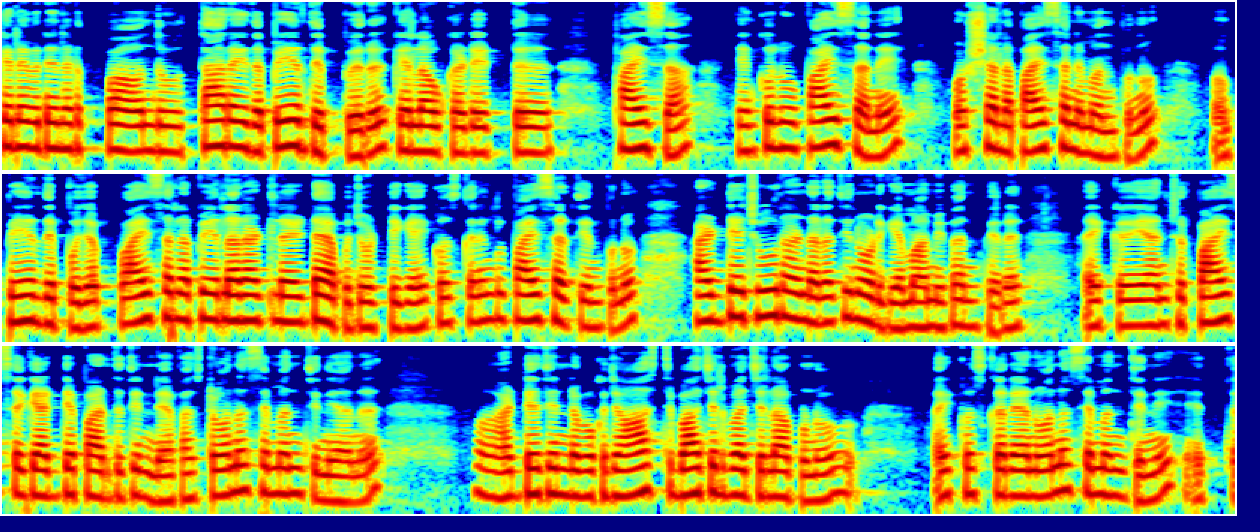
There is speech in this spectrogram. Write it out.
ಕೆಲವರಿನ ಪ, ಒಂದು ತಾರೈದ ಪೇರ್ ದೆಪ್ಪೇರು, ಕೆಲವು ಕಡೆಟ್ ಪಾಯಸ, ಎಂಕುಲು ಪಾಯಸನೇ, ವರ್ಷಲ ಪಾಯಸನೇ ಮನ್ಪುನು ಪೇರ್ ದೆಪ್ಪುಜ, ಪಾಯಸಲ ಪೇರ್ಲ ರಡ್ಲ ಎಡ್ಡೆ ಆಪುಜಿ ಒಟ್ಟಿಗೆ. ಐಕೋಸ್ಕರ ಎಂಕುಲು ಪಾಯಸ ತಿನ್ಪುನು. ಅಡ್ಡೆ ಚೂರಾಂಡಲ ತಿನ್ನೋಡಿಗೆ ಮಾಮಿ ಪನ್ಪೆರ್ ಐಕ್ ಯಾನ್ ಚೂರು ಪಾಯಸಗೆ ಅಡ್ಡೆ ಪಾಡ್ದು ತಿಂಡೆ ಫಸ್ಟ್ ಒನಸೆ ಮಂತಿನಿ ಯಾನ್ ಅಡ್ಡೆ ತಿಂಡ ಬೊಕ ಜಾಸ್ತಿ ಬಾಜೆಲ್ ಬಾಜಿಲ್ ಆಪುಂಡು ಐಕೋಸ್ಕರ ಯಾನ್ ಒನಸೆ ಮಂತಿನಿ. ಇತ್ತ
